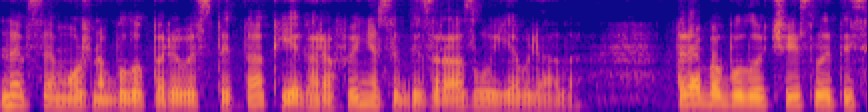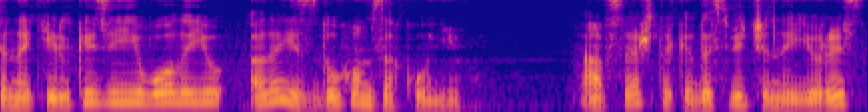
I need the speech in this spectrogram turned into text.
Не все можна було перевести так, як графиня собі зразу уявляла. Треба було числитися не тільки з її волею, але й з духом законів. А все ж таки досвідчений юрист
